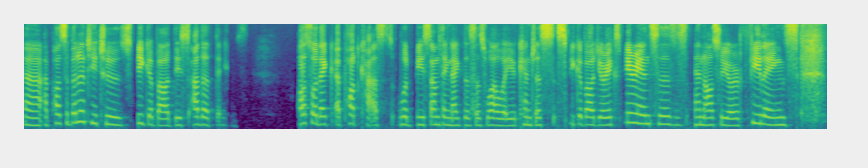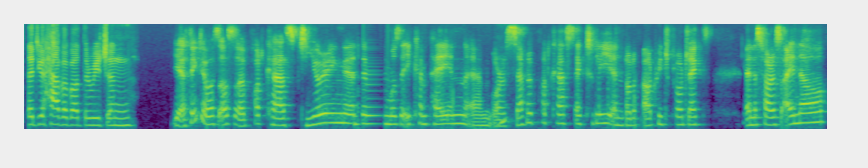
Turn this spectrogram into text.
uh, a possibility to speak about these other things. Also, like a podcast would be something like this as well, where you can just speak about your experiences and also your feelings that you have about the region yeah, I think there was also a podcast during uh, the Mosaic campaign, um, or mm-hmm. several podcasts actually, and a lot of outreach projects. And as far as I know,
